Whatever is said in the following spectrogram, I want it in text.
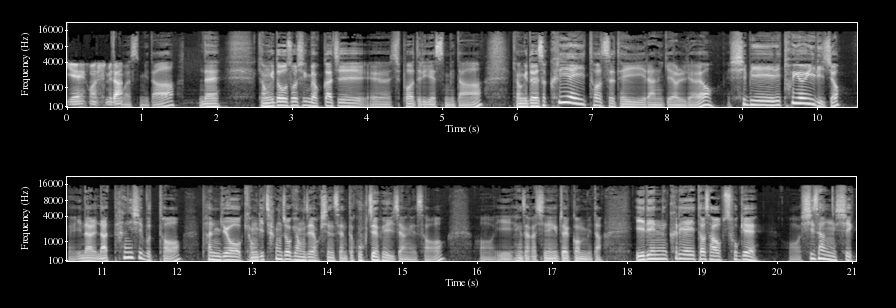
예, 고맙습니다. 고맙습니다. 네. 경기도 소식 몇 가지 에, 짚어드리겠습니다. 경기도에서 Creators Day라는 게 열려요. 10일이 토요일이죠. 예, 이날 낮 1시부터 판교 경기창조경제혁신센터 국제회의장에서 어, 이 행사가 진행이 될 겁니다. 1인 크리에이터 사업 소개, 어, 시상식,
